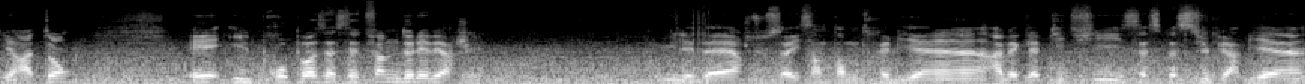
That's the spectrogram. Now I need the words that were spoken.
dira-t-on, et il propose à cette femme de l'héberger. Il héberge, tout ça, ils s'entendent très bien, avec la petite fille ça se passe super bien.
